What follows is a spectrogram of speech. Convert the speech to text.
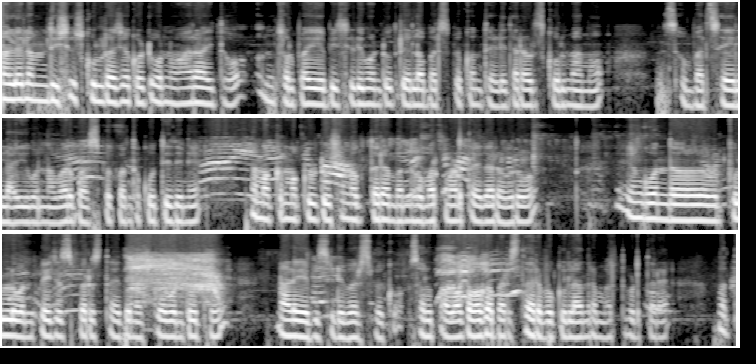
ಅಲ್ಲೇ ನಮ್ಮ ದಿಶು ಸ್ಕೂಲ್ ರಜೆ ಕೊಟ್ಟು ಒಂದು ವಾರ ಆಯಿತು. ಒಂದು ಸ್ವಲ್ಪ A B C D one two three ಎಲ್ಲ ಬರ್ಸ್ಬೇಕು ಅಂತ ಹೇಳಿದ್ದಾರೆ ಅವ್ರ ಸ್ಕೂಲ್ ಮ್ಯಾಮು. ಸೊ ಬರ್ಸೇ ಇಲ್ಲ. ಈಗ ಒನ್ ಅವರ್ ಬರ್ಸ್ಬೇಕು ಅಂತ ಕೂತಿದ್ದೀನಿ. ನಮ್ಮ ಅಕ್ಕನ ಮಕ್ಕಳು ಟ್ಯೂಷನ್ ಹೋಗ್ತಾರೆ. ಬಂದು ಹೋಮ್ವರ್ಕ್ ಮಾಡ್ತಾ ಇದ್ದಾರೆ ಅವರು. ಹೆಂಗೆ ಒಂದು ಫುಲ್ ಒಂದು ಪೇಜಸ್ ಬರೆಸ್ತಾ ಇದ್ದೀನಿ ಅಷ್ಟೇ. ಒನ್ ಟು ತ್ರೀ ನಾಳೆ ಎ ಬಿ ಸಿ ಡಿ ಬರೆಸ್ಬೇಕು. ಸ್ವಲ್ಪ ಅವಾಗವಾಗ ಅವಾಗ ಬರೆಸ್ತಾ ಇರಬೇಕು. ಇಲ್ಲಾಂದರೆ ಮರ್ತು ಬಿಡ್ತಾರೆ ಮತ್ತು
